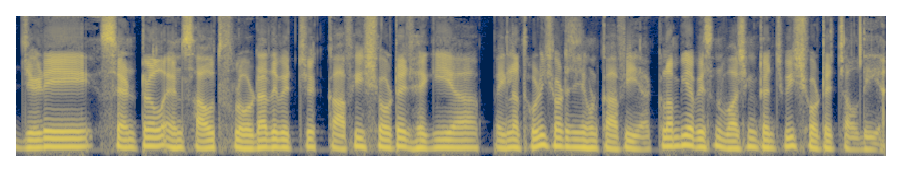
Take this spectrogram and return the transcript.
ਜਿਹੜੇ ਸੈਂਟਰਲ ਐਂਡ ਸਾਊਥ ਫਲੋਰੀਡਾ ਦੇ ਵਿੱਚ ਕਾਫੀ ਸ਼ਾਰਟੇਜ ਹੈਗੀ ਆ। ਪਹਿਲਾਂ ਥੋੜੀ ਸ਼ਾਰਟੇਜ ਸੀ, ਹੁਣ ਕਾਫੀ ਆ। ਕੋਲੰਬੀਆ ਬੇਸਨ ਵਾਸ਼ਿੰਗਟਨ ਚ ਵੀ ਸ਼ਾਰਟੇਜ ਚੱਲਦੀ ਆ।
